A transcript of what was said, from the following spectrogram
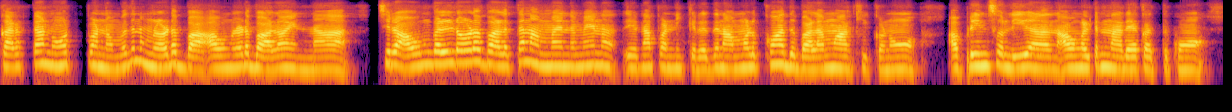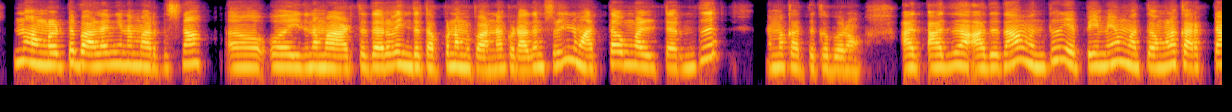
கரெக்டா நோட் பண்ணும்போது நம்மளோட ப- அவங்களோட பலம் என்ன? சரி அவங்களோட பலத்தை நம்ம என்னமே என்ன பண்ணிக்கிறது? நம்மளுக்கும் அது பலமாக்கிக்கணும் அப்படின்னு சொல்லி அவங்கள்ட்ட நிறைய கத்துக்கும் இன்னும் அவங்கள்ட்ட பலவீனமா இருந்துச்சுன்னா அஹ், இது நம்ம அடுத்த தடவை இந்த தப்பு நம்ம பண்ணக்கூடாதுன்னு சொல்லி மத்தவங்கள்ட்ட இருந்து நம்ம கத்துக்க போறோம். அது அதுதான் அதுதான் வந்து எப்பயுமே மத்தவங்கள கரெக்டா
